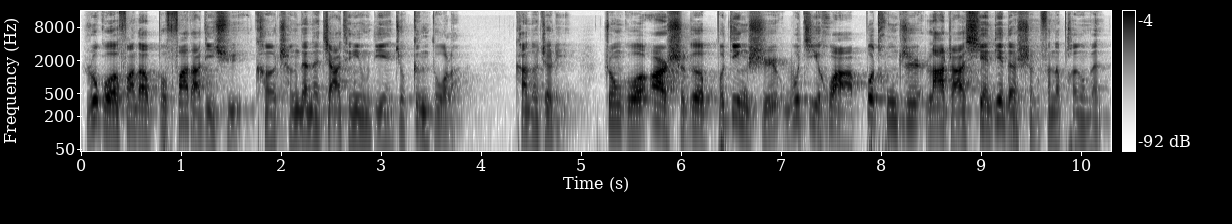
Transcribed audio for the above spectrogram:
如果放到不发达地区，可承担的家庭用电就更多了。看到这里，中国二十个不定时、无计划、不通知拉闸限电的省份的朋友们，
